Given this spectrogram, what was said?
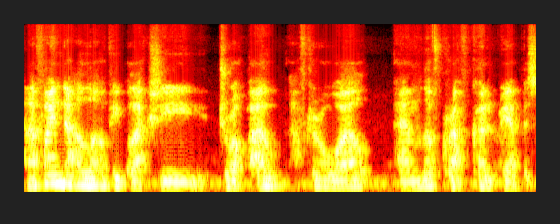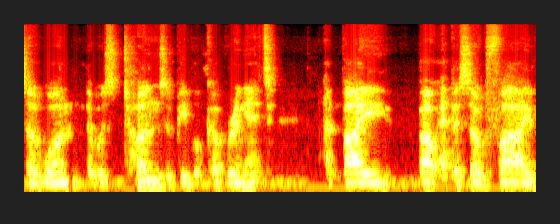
And I find that a lot of people actually drop out after a while. Um, Lovecraft Country episode one, there was tons of people covering it. And by about episode five,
